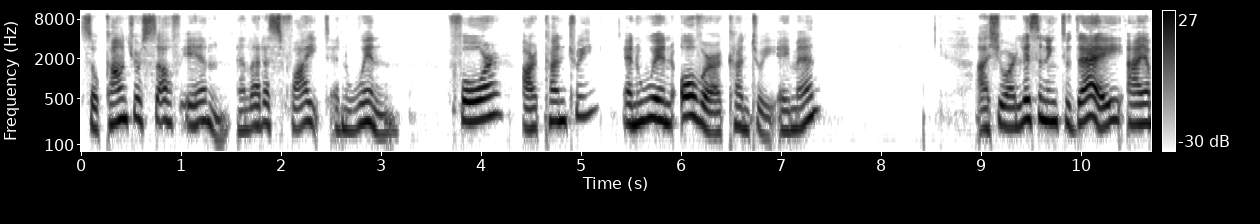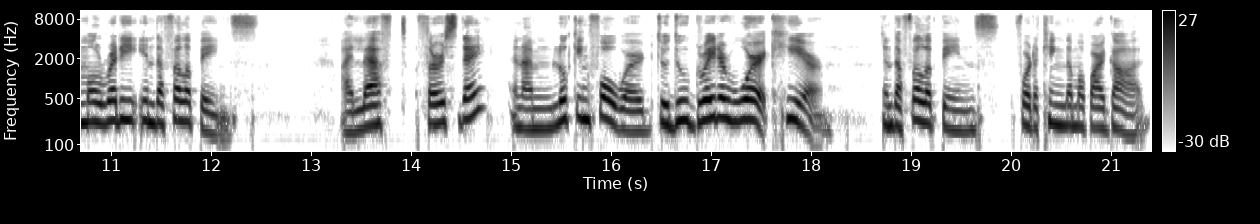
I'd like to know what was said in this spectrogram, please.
So count yourself in and let us fight and win for our country and win over our country. Amen. As you are listening today, I am already in the Philippines. I left Thursday and I'm looking forward to do greater work here in the Philippines for the kingdom of our God.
